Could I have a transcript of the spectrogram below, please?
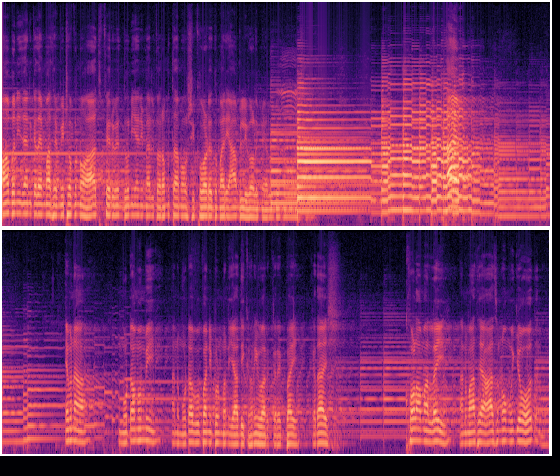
માં બની જાય ને કદાચ માથે મીઠપનો હાથ ફેરવે દુનિયાની મેલ પર રમતા નો શીખવાડે તો મારી આંબલી વાળી મેલ એમના મોટા મમ્મી અને મોટા પપ્પાની પણ મને યાદી ઘણી વાર કરે ભાઈ, કદાચ ખોળામાં લઈ અને માથે હાથ નો મૂક્યો હોત ને.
